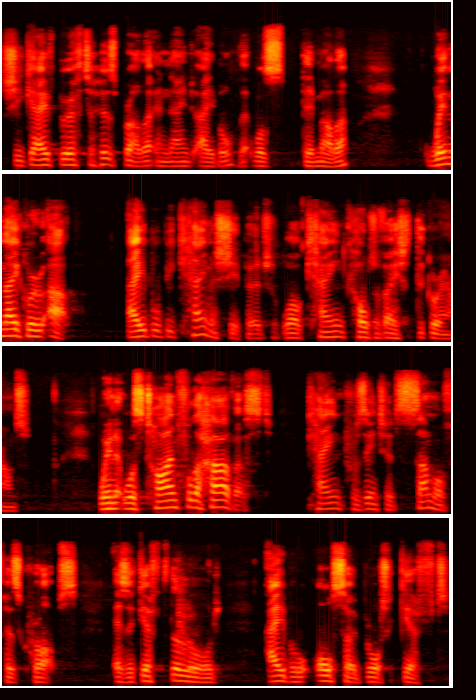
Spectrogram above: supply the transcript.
she gave birth to his brother and named Abel, that was their mother. When they grew up, Abel became a shepherd while Cain cultivated the ground. When it was time for the harvest, Cain presented some of his crops as a gift to the Lord. Abel also brought a gift,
